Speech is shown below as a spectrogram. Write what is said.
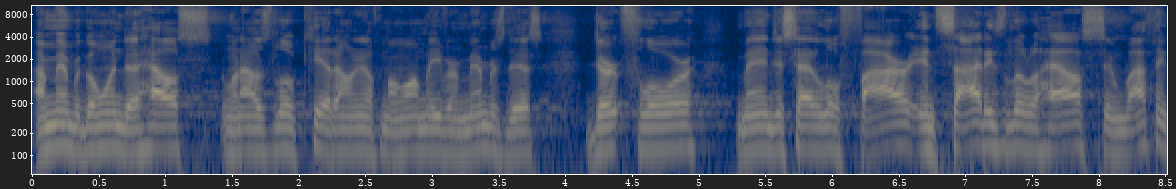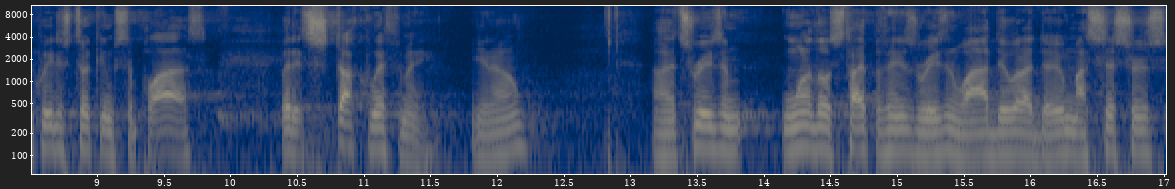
I remember going to a house when I was a little kid. I don't know if my mom even remembers this. Dirt floor, man just had a little fire inside his little house, and I think we just took him supplies. But it stuck with me, you know. Uh, it's reason one of those type of things. Reason why I do what I do. My sister's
